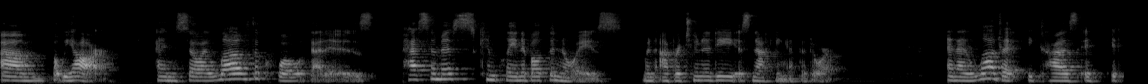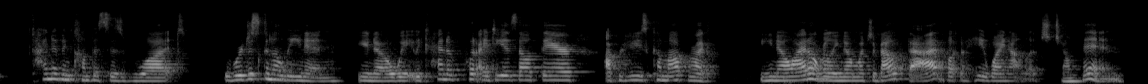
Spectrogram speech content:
um, but we are. And so I love the quote that is pessimists complain about the noise when opportunity is knocking at the door. And I love it because it, it kind of encompasses what we're just going to lean in. You know, we, we kind of put ideas out there, opportunities come up. I'm like, you know, I don't really know much about that, but hey, why not? Let's jump in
